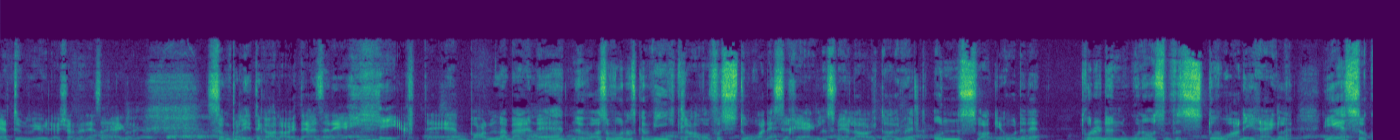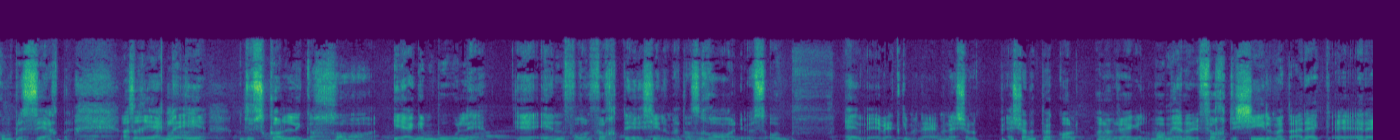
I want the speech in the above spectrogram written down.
helt umulig å skjønne disse reglene som politikere har laget. Altså, det er helt det er banna bein. Altså, hvordan skal vi klare å forstå disse reglene som vi har laget? Da? Er du helt åndssvak i hodet ditt? Tror du det er noen av oss som forstår de reglene? De er så kompliserte. Altså, Reglene er at du skal ikke ha egen bolig innenfor en 40 km radius. Og jeg, jeg, vet ikke, men jeg, men jeg skjønner jeg skjønner puckhold av den regelen. Hva mener de? 40 km? Er det, er det,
